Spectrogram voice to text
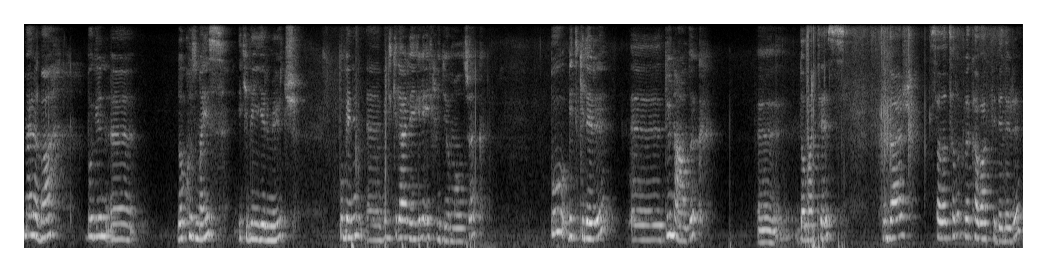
Merhaba. Bugün e, 9 Mayıs 2023. Bu benim e, bitkilerle ilgili ilk videom olacak. Bu bitkileri e, dün aldık. E, domates, biber, salatalık ve kabak fideleri.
